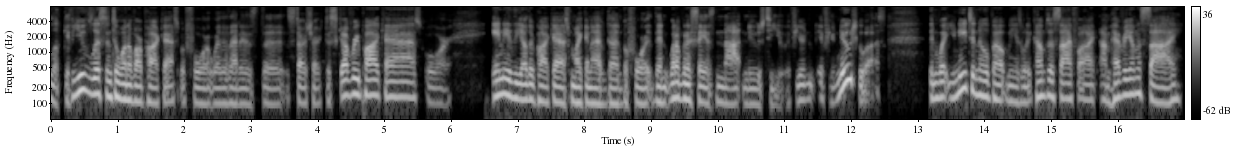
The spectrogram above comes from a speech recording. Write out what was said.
look, if you've listened to one of our podcasts before, whether that is the Star Trek Discovery podcast or any of the other podcasts Mike and I have done before, then what I'm going to say is not news to you. If you're if you're new to us, then what you need to know about me is when it comes to sci-fi, I'm heavy on the sci,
